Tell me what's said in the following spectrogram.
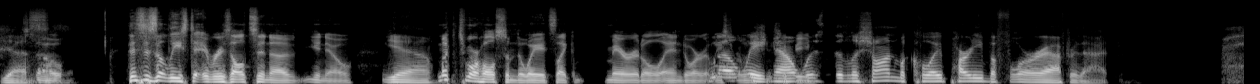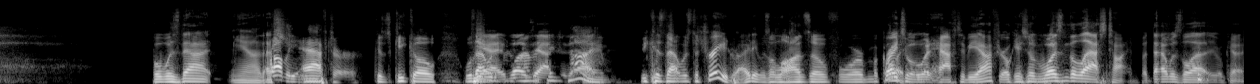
Yes. So this is at least it results in a you know yeah much more wholesome the way it's like marital and or at well, least wait now was the LeSean McCoy party before or after that? But was that yeah? That's probably true. after because Kiko. Well, that yeah, it was after time because that was the trade, right? It was Alonso for McCoy. Right, so it would have to be after. Okay, so it wasn't the last time, but that was the last. Okay.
